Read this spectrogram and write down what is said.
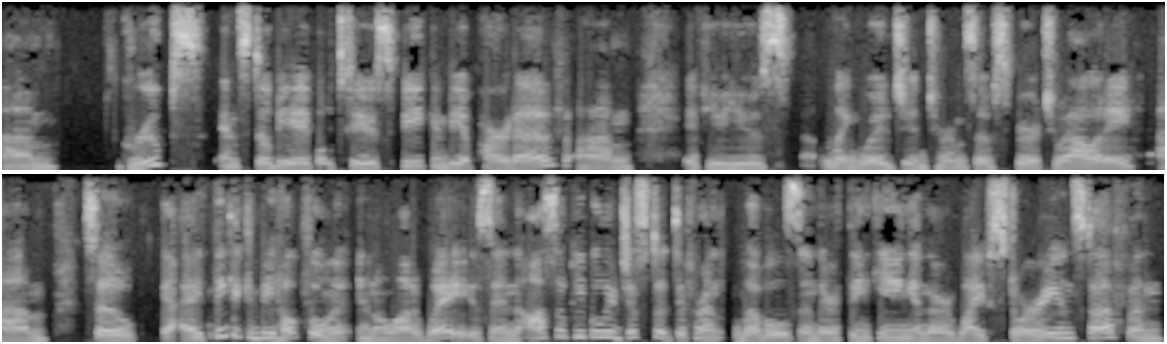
um, groups and still be able to speak and be a part of um, if you use language in terms of spirituality. Um, so I think it can be helpful in, a lot of ways. And also people are just at different levels in their thinking and their life story and stuff. And,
